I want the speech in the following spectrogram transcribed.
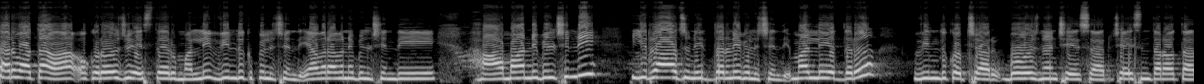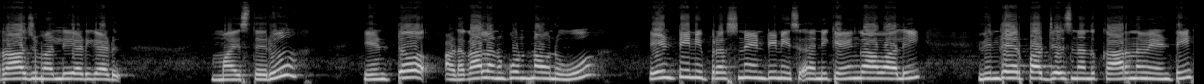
తర్వాత ఒకరోజు ఎస్తేరు మళ్ళీ విందుకు పిలిచింది. ఎవరెవరిని పిలిచింది? హామాన్ని పిలిచింది ఈ రాజుని ఇద్దరిని పిలిచింది. మళ్ళీ ఇద్దరు విందుకొచ్చారు భోజనం చేశారు. చేసిన తర్వాత రాజు మళ్ళీ అడిగాడు మాయిస్తేరు ఏంటో అడగాలనుకుంటున్నావు నువ్వు? ఏంటి నీ ప్రశ్న ఏంటి? నీ నీకేం కావాలి? విందు ఏర్పాటు చేసినందుకు కారణం ఏంటి?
